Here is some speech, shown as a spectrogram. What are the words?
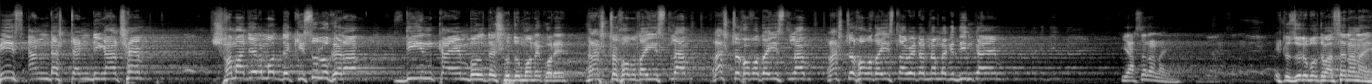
মিস আন্ডারস্ট্যান্ডিং আছে। সমাজের মধ্যে কিছু লোকেরা দিন কায়েম বলতে শুধু মনে করে। রাষ্ট্র ক্ষমতা ইসলাম, রাষ্ট্র ক্ষমতা ইসলাম, রাষ্ট্র ক্ষমতা ইসলাম, এটার নাম নাকি দিন কায়েম? কি আছে না নাই? একটু জোরে বলতে পারছে না নাই?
